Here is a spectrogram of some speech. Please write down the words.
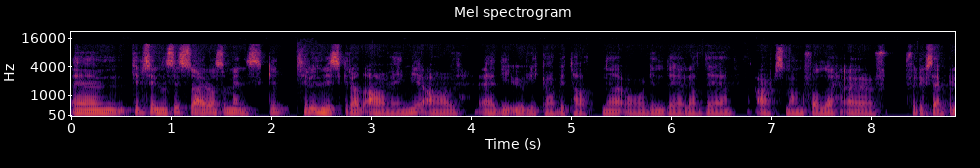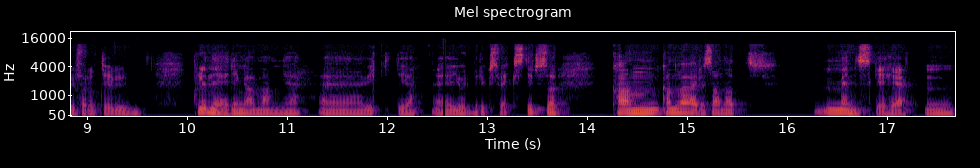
til syvende og sist er jo også mennesket til en viss grad avhengig av uh, de ulike habitatene og en del av det artsmangfoldet. Uh, F.eks. For i forhold til pollinering av mange uh, viktige jordbruksvekster. Så kan, kan, det være sånn at menneskeheten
